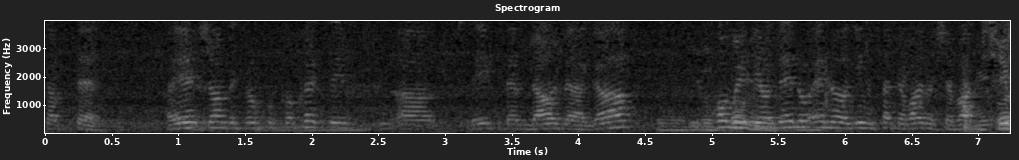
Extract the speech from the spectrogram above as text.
קכ"ט. עיין שם קכ"ח סעיף אה, סעיף מ"ד באגף. בכל מדינותינו אין נוהגים בשק כפיים בשבת. צריכים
